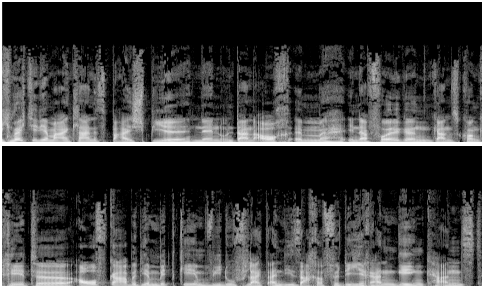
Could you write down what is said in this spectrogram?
Ich möchte dir mal ein kleines Beispiel nennen und dann auch ähm, in der Folge eine ganz konkrete Aufgabe dir mitgeben, wie du vielleicht an die Sache für dich rangehen kannst.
